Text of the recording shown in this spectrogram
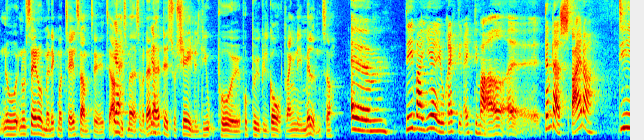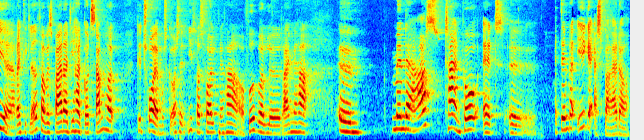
nu, nu sagde du, at man ikke må tale sammen til, til aftensmad. Ja. Altså, hvordan ja. er det sociale liv på, øh, på Bøgelgård, drengene imellem så? Øhm, det varierer jo rigtig, rigtig meget. Øh, dem, der er spejder, de er rigtig glade for at være spejder. De har et godt sammenhold. Det tror jeg måske også, at idrætsfolkene har, og fodbolddrengene har. Øhm, men der er også tegn på, at, øh, at dem, der ikke er spejdere,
